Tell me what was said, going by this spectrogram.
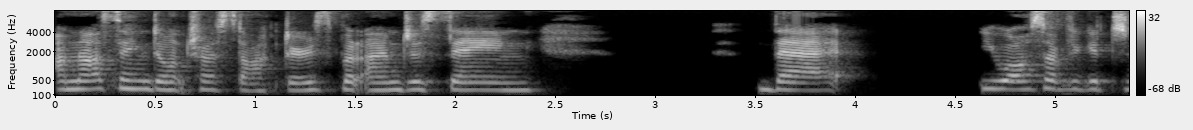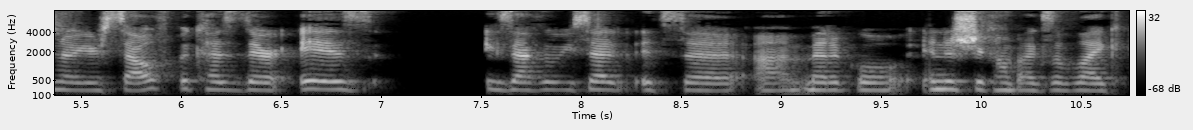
i'm not saying don't trust doctors but i'm just saying that you also have to get to know yourself because there is exactly what you said it's the um, medical industry complex of like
